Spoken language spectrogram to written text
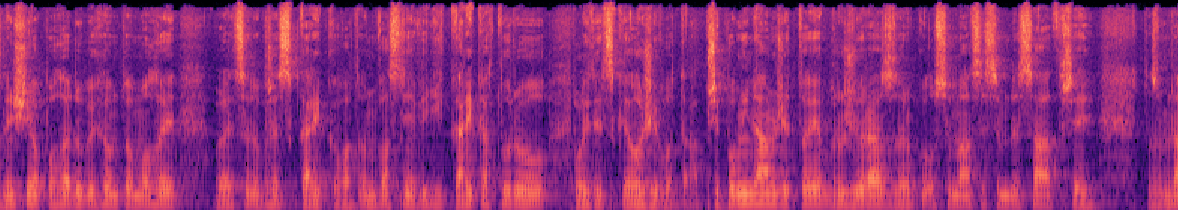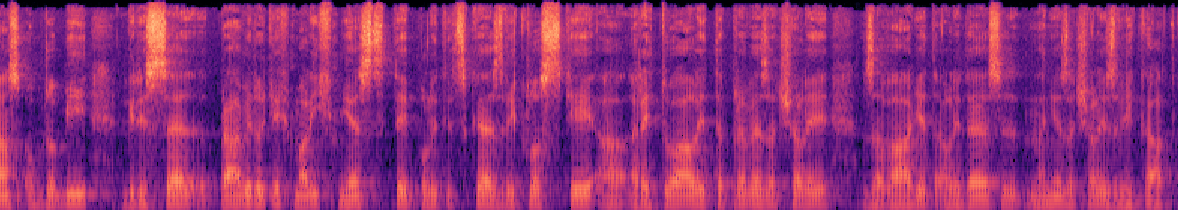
Z dnešního pohledu bychom to mohli velice dobře skarikovat. On vlastně vidí karikaturu politického života. Připomínám, že to je brožura z roku 1873, to znamená z období, kdy se právě do těch malých měst ty politické zvyklosti a rituály teprve začaly zavádět a lidé se na ně začali zvykat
